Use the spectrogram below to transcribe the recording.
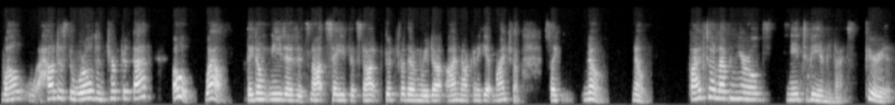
Well, how does the world interpret that? Oh, well, they don't need it. It's not safe. It's not good for them. We don't I'm not going to get my child. It's like no, no. 5 to 11 year olds need to be immunized. Period.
